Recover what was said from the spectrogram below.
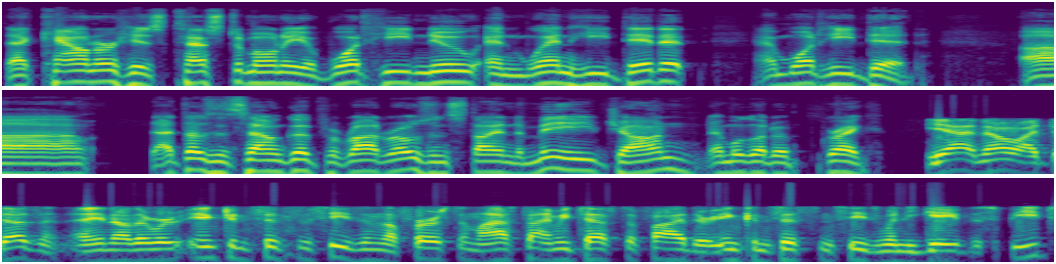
that counter his testimony of what he knew and when he did it and what he did. Uh, that doesn't sound good for Rod Rosenstein to me, John. Then we'll go to Greg. Yeah, no, it doesn't. You know, there were inconsistencies in the first and last time he testified. There are inconsistencies when he gave the speech,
